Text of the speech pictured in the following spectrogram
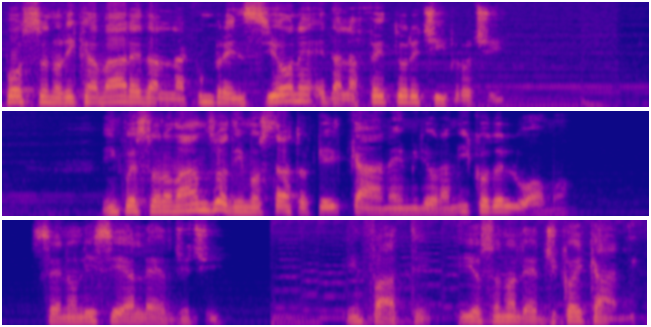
possono ricavare dalla comprensione e dall'affetto reciproci. In questo romanzo ha dimostrato che il cane è il miglior amico dell'uomo, se non gli si è allergici. Infatti, io sono allergico ai cani.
